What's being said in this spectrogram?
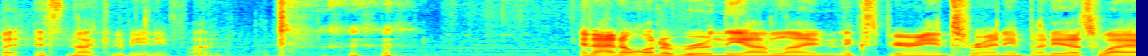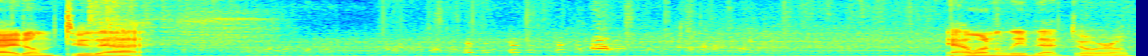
But it's not going to be any fun. and I don't want to ruin the online experience for anybody. That's why I don't do that. Yeah, I want to leave that door open.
